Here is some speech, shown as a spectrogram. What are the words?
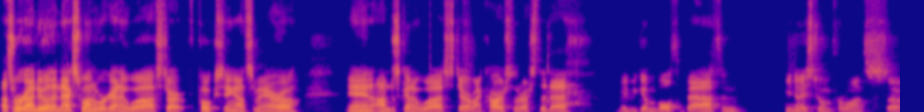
that's what we're going to do in the next one. We're going to uh, start focusing on some aero. And I'm just going to uh, stare at my cars for the rest of the day. Maybe give them both a bath and be nice to them for once. So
